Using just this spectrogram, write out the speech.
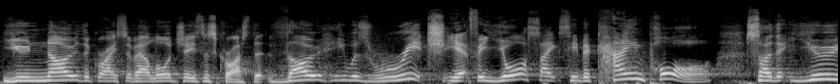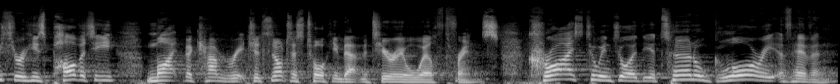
you know the grace of our Lord Jesus Christ, that though he was rich, yet for your sakes he became poor, so that you through his poverty might become rich. It's not just talking about material wealth, friends. Christ, who enjoyed the eternal glory of heaven,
